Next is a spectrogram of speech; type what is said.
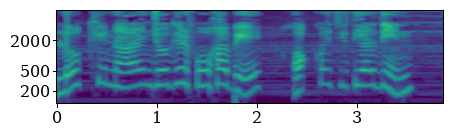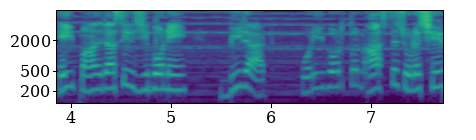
লক্ষ্মী নারায়ণ যোগের প্রভাবে অক্ষয় তৃতীয়ার দিন এই পাঁচ রাশির জীবনে বিরাট পরিবর্তন আসতে চলেছে।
